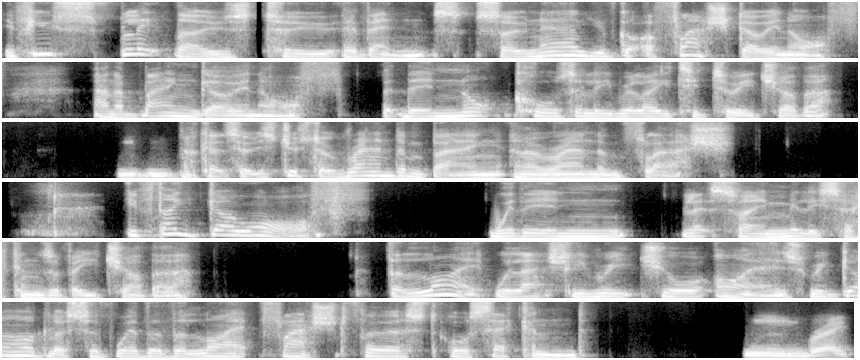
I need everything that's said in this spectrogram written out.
If you split those two events, so now you've got a flash going off and a bang going off, but they're not causally related to each other. Mm-hmm. Okay, so it's just a random bang and a random flash. If they go off within, let's say, milliseconds of each other, the light will actually reach your eyes regardless of whether the light flashed first or second. Mm, right.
